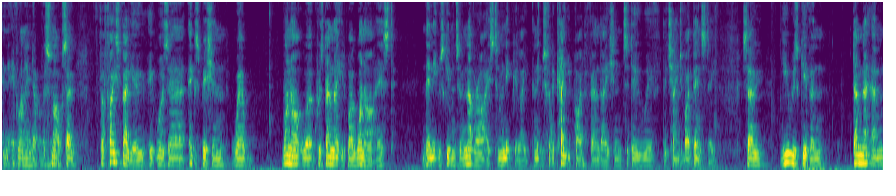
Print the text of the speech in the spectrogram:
and everyone ended up with a smile. So, for face value, it was an exhibition where one artwork was donated by one artist, then it was given to another artist to manipulate, and it was for the Katie Piper Foundation to do with the change of identity. So, you was given. Donate, um,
